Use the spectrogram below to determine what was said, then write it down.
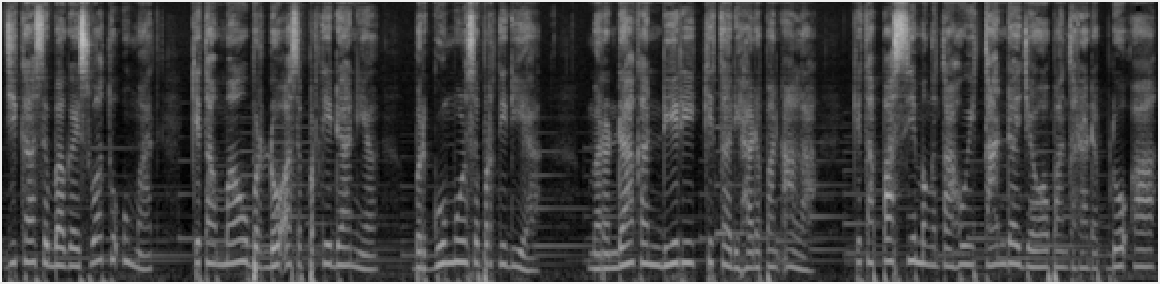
Jika sebagai suatu umat kita mau berdoa seperti Daniel, bergumul seperti dia, merendahkan diri kita di hadapan Allah, kita pasti mengetahui tanda jawaban terhadap doa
